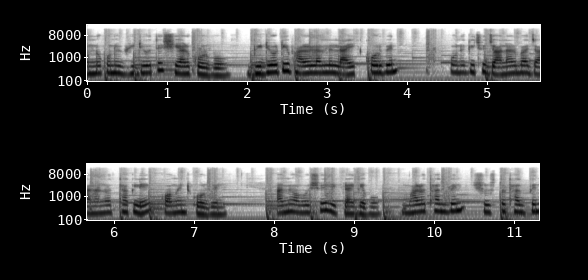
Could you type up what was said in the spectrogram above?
অন্য কোনো ভিডিওতে শেয়ার করব। ভিডিওটি ভালো লাগলে লাইক করবেন। কোনো কিছু জানার বা জানানোর থাকলে কমেন্ট করবেন। আমি অবশ্যই রিপ্লাই দেব। ভালো থাকবেন, সুস্থ থাকবেন।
